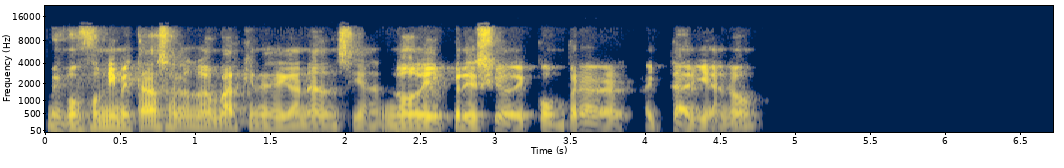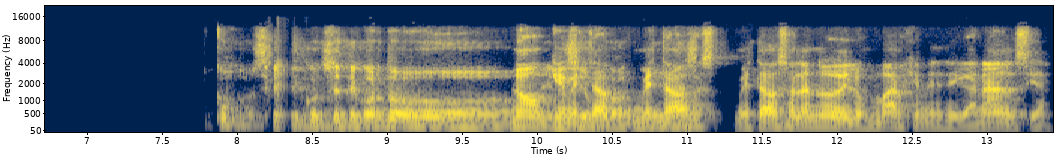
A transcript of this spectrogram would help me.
Me confundí, me estabas hablando de márgenes de ganancia, no del precio de comprar hectárea, ¿no? ¿Cómo? Se, te cortó. No, que me, me, estabas, me estabas hablando de los márgenes de ganancia.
